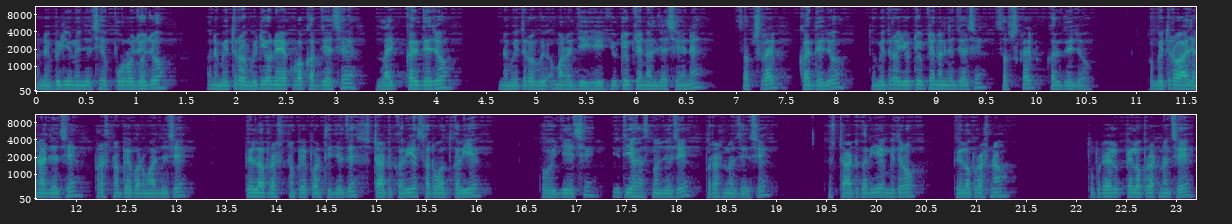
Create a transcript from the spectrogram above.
અને વિડીયોને જે છે પૂરો જોજો અને મિત્રો વિડીયોને એક વખત જે છે લાઇક કરી દેજો અને મિત્રો અમારા જે યુટ્યુબ ચેનલ જે છે એને સબસ્ક્રાઈબ કરી દેજો તો મિત્રો યુટ્યુબ ચેનલને જે છે સબસ્ક્રાઈબ કરી દેજો તો મિત્રો આજના જે છે પ્રશ્ન પેપરમાં જે છે પહેલાં પ્રશ્ન પેપરથી જે છે સ્ટાર્ટ કરીએ શરૂઆત કરીએ તો જે છે, ઇતિહાસનો જે છે, પ્રશ્ન જે છે, તો સ્ટાર્ટ કરીએ મિત્રો. પહેલો પ્રશ્ન. તો પહેલો પ્રશ્ન છે,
